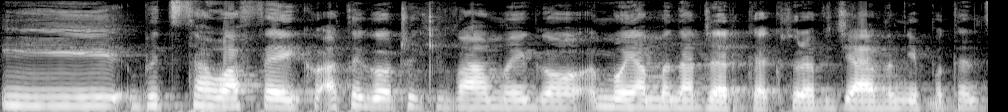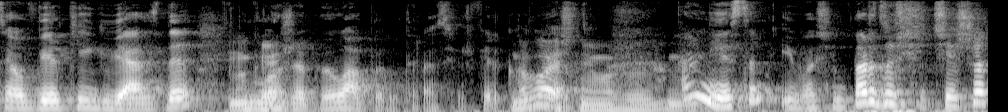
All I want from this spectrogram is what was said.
i być cała fake, a tego oczekiwała mojego, moja menadżerka, która widziała we mnie potencjał wielkiej gwiazdy. Okej. może byłabym teraz już wielką No gwiazdą. właśnie, może... Ale nie jestem i właśnie bardzo się cieszę,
